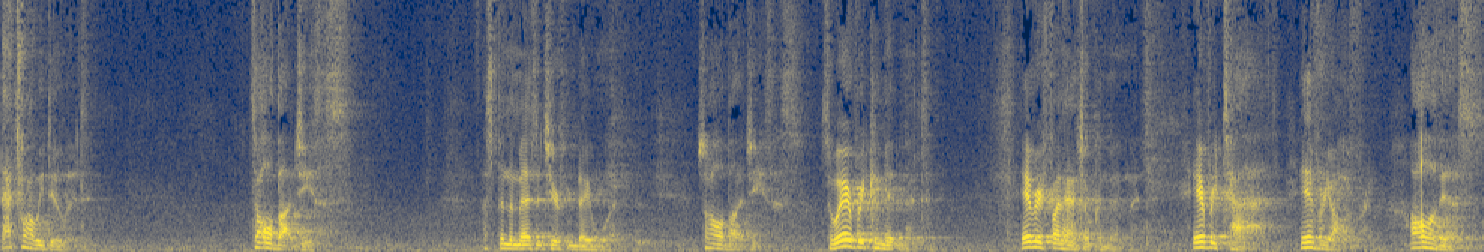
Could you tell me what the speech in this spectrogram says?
That's why we do it. It's all about Jesus. That's been the message here from day one. It's all about Jesus. So every commitment, every financial commitment, every tithe, every offering, All of this.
